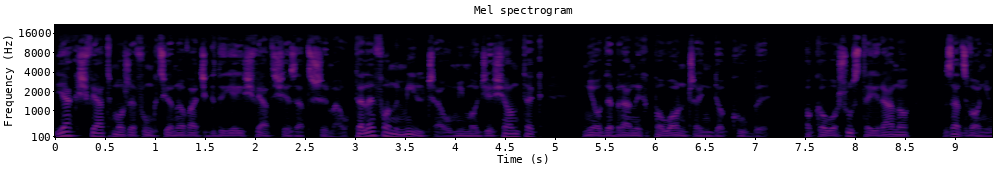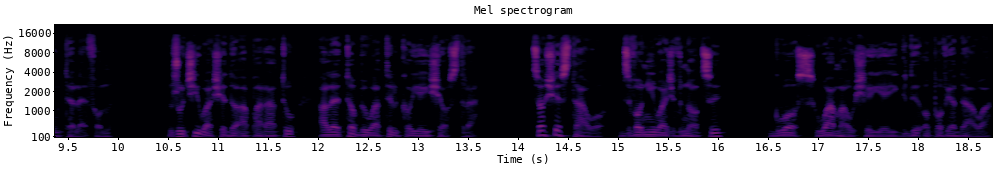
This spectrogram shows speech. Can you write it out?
Jak świat może funkcjonować, gdy jej świat się zatrzymał? Telefon milczał mimo dziesiątek nieodebranych połączeń do Kuby. Około szóstej rano zadzwonił telefon. Rzuciła się do aparatu, ale to była tylko jej siostra. Co się stało? Dzwoniłaś w nocy? Głos łamał się jej, gdy opowiadała.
